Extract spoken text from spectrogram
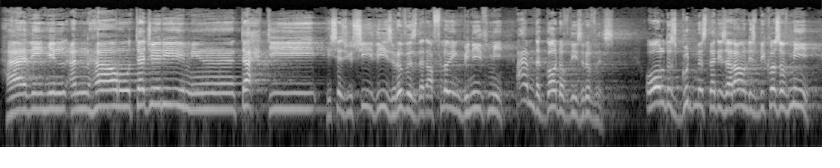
هذه الأنهار تجري من تحتي He says, you see these rivers that are flowing beneath me. I am the God of these rivers. All this goodness that is around is because of me.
